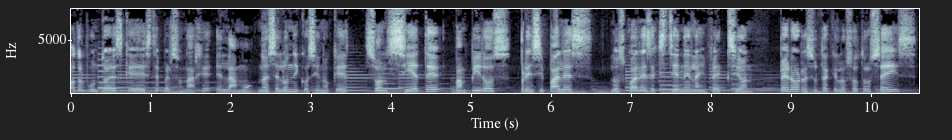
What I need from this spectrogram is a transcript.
Otro punto es que este personaje el amo no es el único, sino que son siete vampiros principales los cuales extienden la infección, pero resulta que los otros seis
